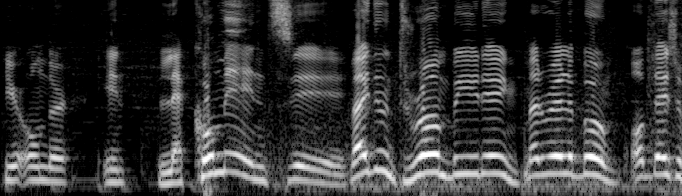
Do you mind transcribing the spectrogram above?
hieronder in le comments. Wij doen drum beating met Rillaboom op deze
